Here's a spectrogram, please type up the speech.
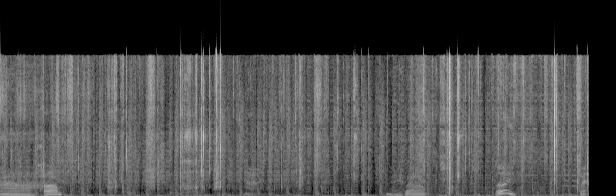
Ajá. Ahí va. ¡Ay! Bueno.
